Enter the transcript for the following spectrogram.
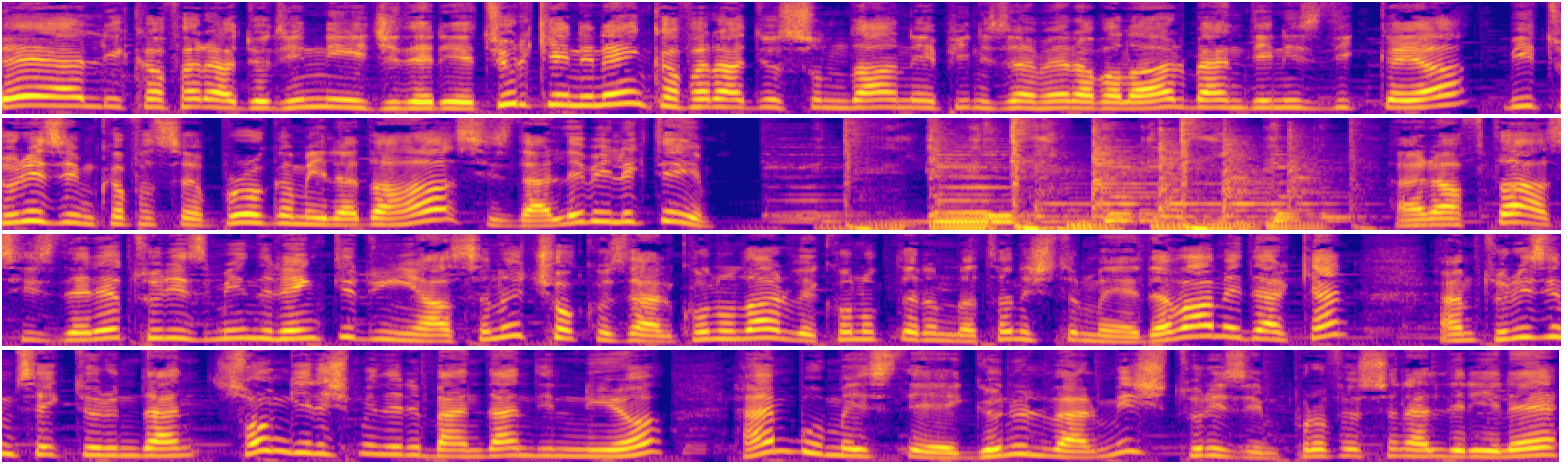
Değerli Kafa Radyo dinleyicileri, Türkiye'nin en kafa radyosundan hepinize merhabalar. Ben Deniz Dikkaya. Bir Turizm Kafası programıyla daha sizlerle birlikteyim. Her hafta sizlere turizmin renkli dünyasını çok özel konular ve konuklarımla tanıştırmaya devam ederken hem turizm sektöründen son gelişmeleri benden dinliyor hem bu mesleğe gönül vermiş turizm profesyonelleriyle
